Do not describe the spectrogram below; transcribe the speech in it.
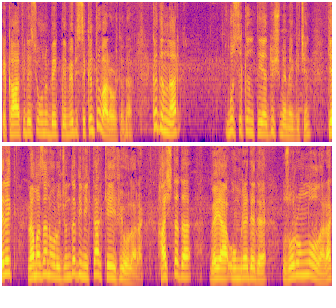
E, kafilesi onu beklemiyor. Bir sıkıntı var ortada. Kadınlar bu sıkıntıya düşmemek için gerek Ramazan orucunda bir miktar keyfi olarak, haçta da veya umrede de zorunlu olarak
